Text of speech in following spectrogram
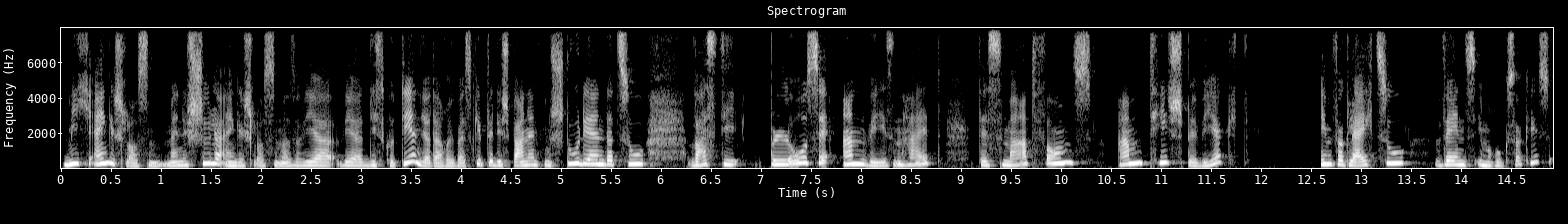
mich eingeschlossen, meine Schüler eingeschlossen. Also wir, wir diskutieren ja darüber. Es gibt ja die spannenden Studien dazu, was die bloße Anwesenheit des Smartphones am Tisch bewirkt im Vergleich zu, wenn es im Rucksack ist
